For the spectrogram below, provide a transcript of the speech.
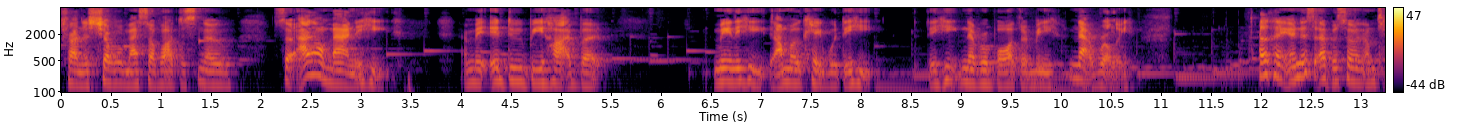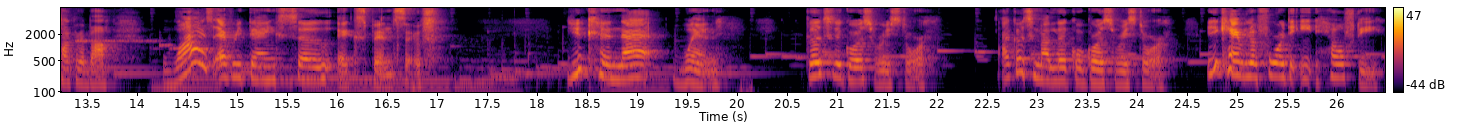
Trying to shovel myself out the snow. So I don't mind the heat. I mean, it do be hot, but me and the heat, I'm okay with the heat. The heat never bothered me. Not really. Okay, in this episode, I'm talking about why is everything so expensive? You cannot win. Go to the grocery store. I go to my local grocery store you can't really afford to eat healthy.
